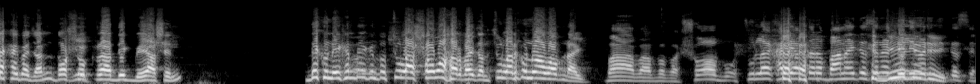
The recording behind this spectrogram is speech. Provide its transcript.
দেখাইবা যান দর্শকরা দেখবে আসেন। দেখুন এখান থেকে কিন্তু চুলার সমাহার ভাইজান চুলার কোনো অভাব নাই। বাহ বাহ বাহ বাহ, সব চুলা খালি আপনারা বানাইতেছেন ডেলিভারি। দিতেছেন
